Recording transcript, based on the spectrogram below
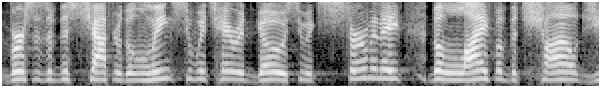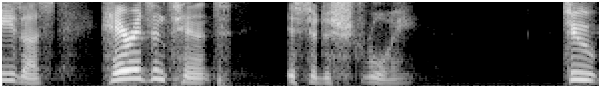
verses of this chapter the lengths to which Herod goes to exterminate the life of the child Jesus. Herod's intent is to destroy, to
